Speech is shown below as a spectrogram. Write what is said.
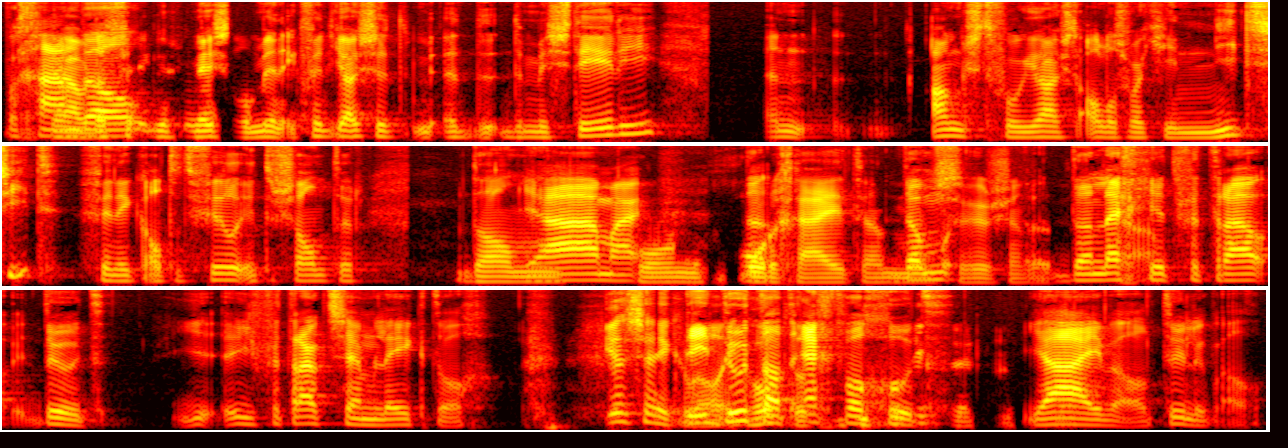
we gaan wel... dat vind ik dus meestal min. Ik vind juist het, de, de mysterie en angst voor juist alles wat je niet ziet, vind ik altijd veel interessanter dan Ja, maar gewoon gorigheid en dan mo- monsters. En, dan leg ja. je het vertrouwen... Dude, je, je vertrouwt Sam Lake toch? ja, zeker die wel. doet dat echt wel goed. Ja, jawel, tuurlijk wel.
